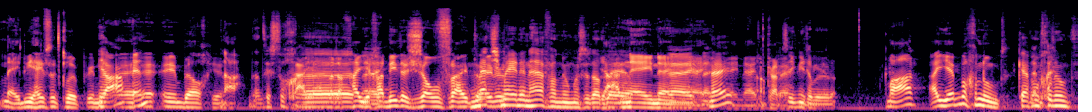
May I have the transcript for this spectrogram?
nee, die heeft een club in, Ja, eh, en? eh, in België. Nou, dat is toch... Ja, ja, maar dan ga, je eh, gaat niet als je zoveel vrije match made in heaven noemen ze dat Ja, bij nee, nee, nee, Nee, nee, nee. nee, nee, dat kan ik niet gebeuren. Maar ah, je hebt me genoemd. Ik heb hem genoemd.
